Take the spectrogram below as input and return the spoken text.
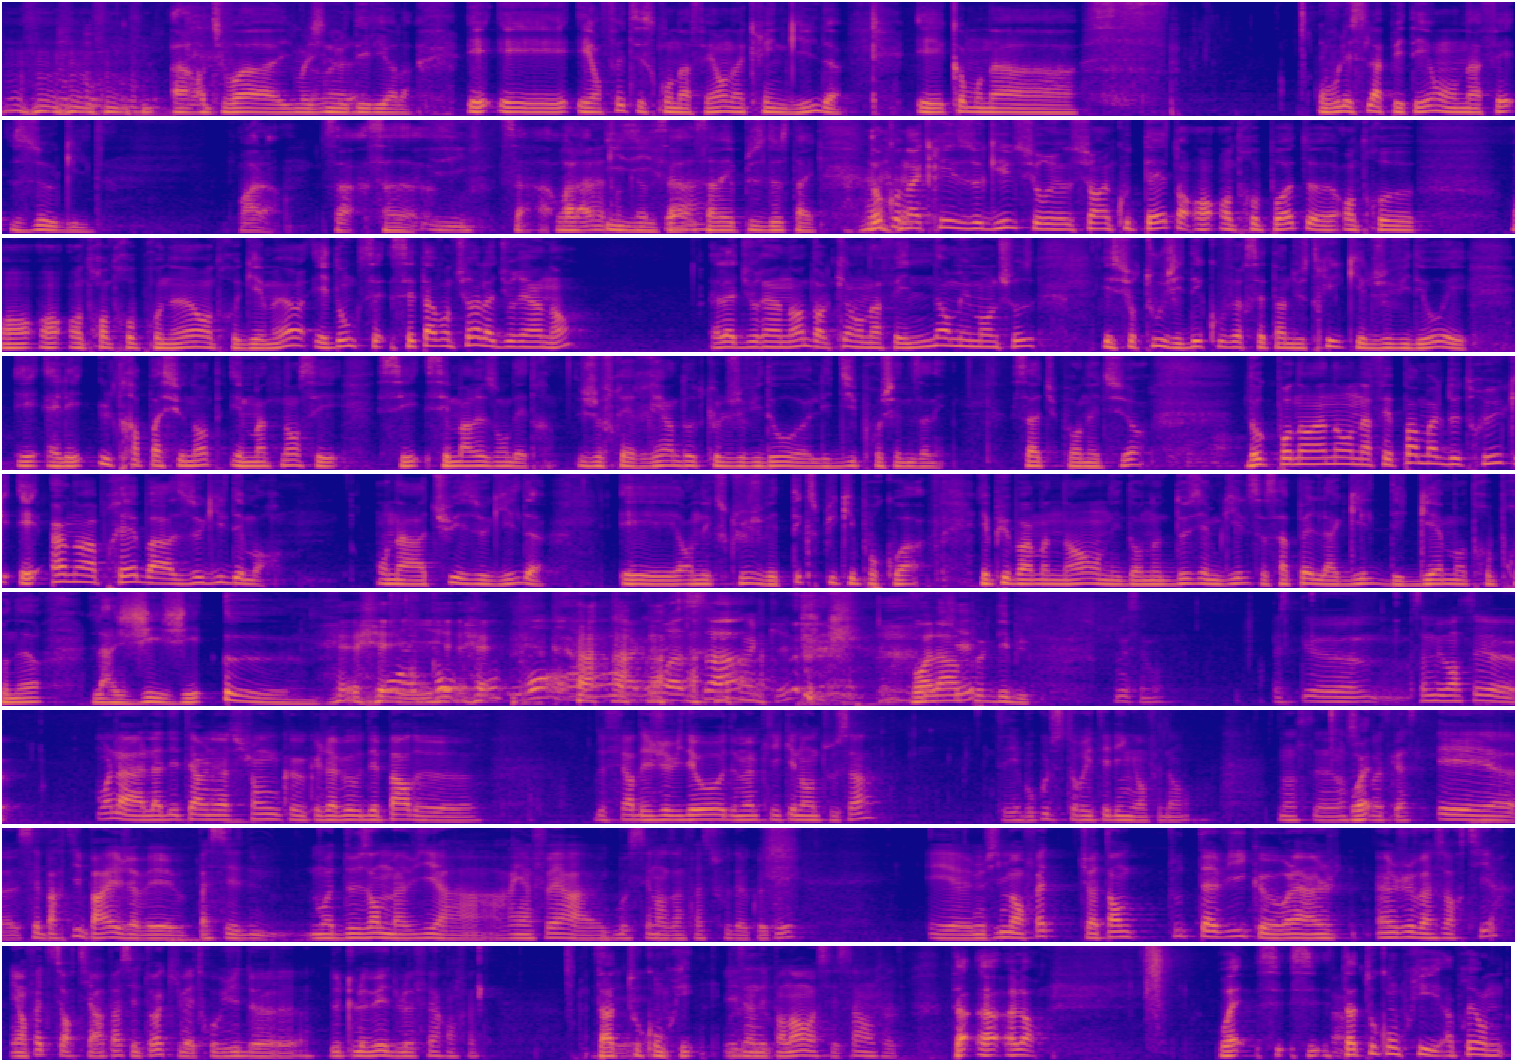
Alors, tu vois, imagine le délire là. Et, et- et en fait, c'est ce qu'on a fait. On a créé une guilde. Et comme on a. On voulait se la péter, on a fait The Guild. Voilà. Ça, ça, Easy. ça, voilà, easy, ça, avait plus de style. Donc on a créé The Guild sur, sur un coup de tête, en- entre potes, euh, entre, en- en- entre entrepreneurs, entre gamers. Et donc cette aventure, elle a duré un an. Elle a duré un an dans lequel on a fait énormément de choses. Et surtout, j'ai découvert cette industrie qui est le jeu vidéo et, et elle est ultra passionnante. Et maintenant, c'est ma raison d'être. Je ferai rien d'autre que le jeu vidéo euh, les dix prochaines années. Ça, tu peux en être sûr. Donc pendant un an, on a fait pas mal de trucs. Et un an après, bah, The Guild est mort. On a tué The Guild. Et en exclu, je vais t'expliquer pourquoi. Et puis bah, maintenant, on est dans notre deuxième guilde. Ça s'appelle la guilde des game entrepreneurs, la GGE. Ah, gros, à ça. Voilà un peu le début. Oui, c'est bon. Parce que ça me fait penser, euh, moi, la, la détermination que, que j'avais au départ de, de faire des jeux vidéo, de m'impliquer dans tout ça. Il y a beaucoup de storytelling en fait dans, dans ce, dans ce Ouais. podcast. Et euh, c'est parti, pareil, j'avais passé moi deux ans de ma vie à, à rien faire, à bosser dans un fast-food à côté. Et euh, je me suis dit, mais en fait, tu attends toute ta vie que voilà, un, un jeu va sortir. Et en fait, il sortira pas, c'est toi qui vas être obligé de, de te lever et de le faire en fait. T'as tout compris. Les indépendants, c'est ça en fait. Euh, alors, ouais, t'as tout compris. Après, on-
